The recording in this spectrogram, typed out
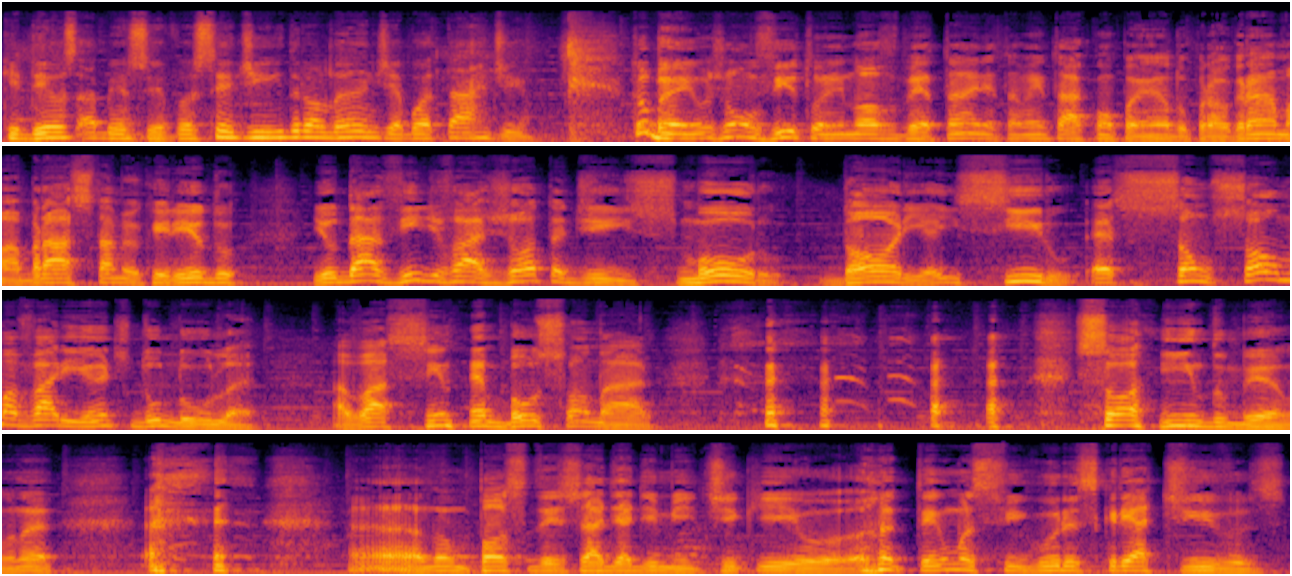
Que Deus abençoe você de Hidrolândia. Boa tarde. Tudo bem, o João Vitor em Nova Betânia também está acompanhando o programa. Abraço, tá, meu querido? E o David Vajota diz: Moro, Dória e Ciro é, são só uma variante do Lula. A vacina é Bolsonaro. só rindo mesmo, né? Ah, não posso deixar de admitir que oh, tem umas figuras criativas.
